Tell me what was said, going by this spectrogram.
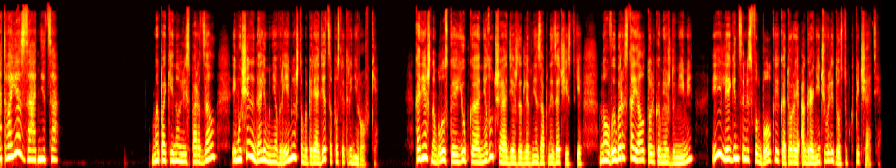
а твоя задница. Мы покинули спортзал, и мужчины дали мне время, чтобы переодеться после тренировки. Конечно, блузка и юбка — не лучшая одежда для внезапной зачистки, но выбор стоял только между ними и леггинсами с футболкой, которые ограничивали доступ к печати.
